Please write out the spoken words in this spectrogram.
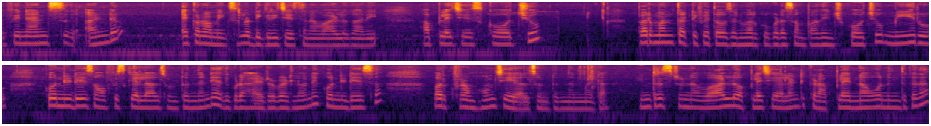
ఫినాన్స్ అండ్ ఎకనామిక్స్లో డిగ్రీ చేసిన వాళ్ళు కానీ అప్లై చేసుకోవచ్చు. Per month thirty five thousand వరకు కూడా సంపాదించుకోవచ్చు. మీరు కొన్ని డేస్ ఆఫీస్కి వెళ్ళాల్సి ఉంటుందండి. అది కూడా హైదరాబాద్లోనే కొన్ని డేస్ వర్క్ ఫ్రమ్ హోమ్ చేయాల్సి ఉంటుందన్నమాట. ఇంట్రెస్ట్ ఉన్న వాళ్ళు అప్లై చేయాలంటే ఇక్కడ అప్లై నవ్వు ఉంది కదా.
